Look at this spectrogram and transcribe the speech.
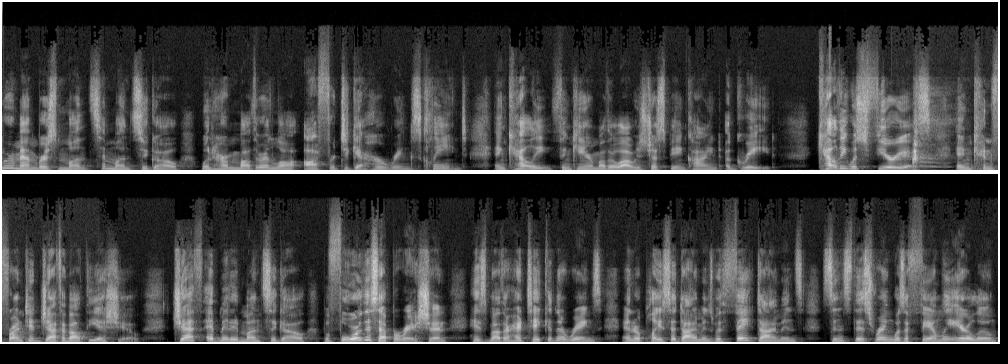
remembers months and months ago when her mother in law offered to get her rings cleaned, and Kelly, thinking her mother in law was just being kind, agreed. Kelly was furious and confronted Jeff about the issue. Jeff admitted months ago, before the separation, his mother had taken the rings and replaced the diamonds with fake diamonds since this ring was a family heirloom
